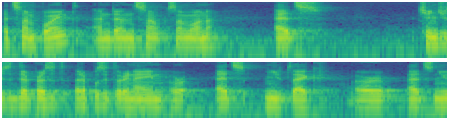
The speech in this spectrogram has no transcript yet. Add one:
at some point, and then some, someone adds changes the repository name or adds new tag or adds new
